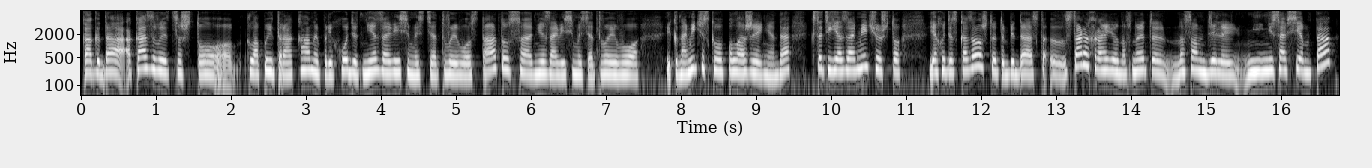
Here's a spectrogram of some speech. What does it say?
когда оказывается, что клопы и тараканы приходят вне зависимости от твоего статуса, вне зависимости от твоего экономического положения. Да? Кстати, я замечу, что я хоть и сказала, что это беда старых районов, но это на самом деле не совсем так.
